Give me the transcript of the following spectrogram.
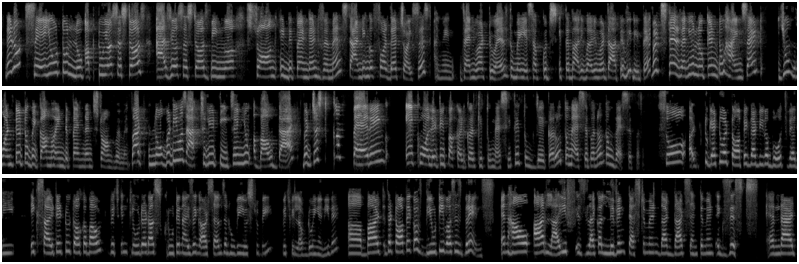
they don't say you to look up to your sisters as your sisters being a strong independent women standing up for their choices i mean when you are 12 तुम्हें ये सब कुछ इतने बारी बारी वर्ड आते भी नहीं थे but still when you look into hindsight you wanted to become an independent strong woman but nobody was actually teaching you about that but just comparing एक क्वालिटी पकड़ कर कि तुम ऐसी थी तुम ये करो तुम ऐसे बनो तुम वैसे बनो So, uh, to get to a topic that we were both very excited to talk about, which included us scrutinizing ourselves and who we used to be, which we love doing anyway. Uh, but the topic of beauty versus brains and how our life is like a living testament that that sentiment exists and that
